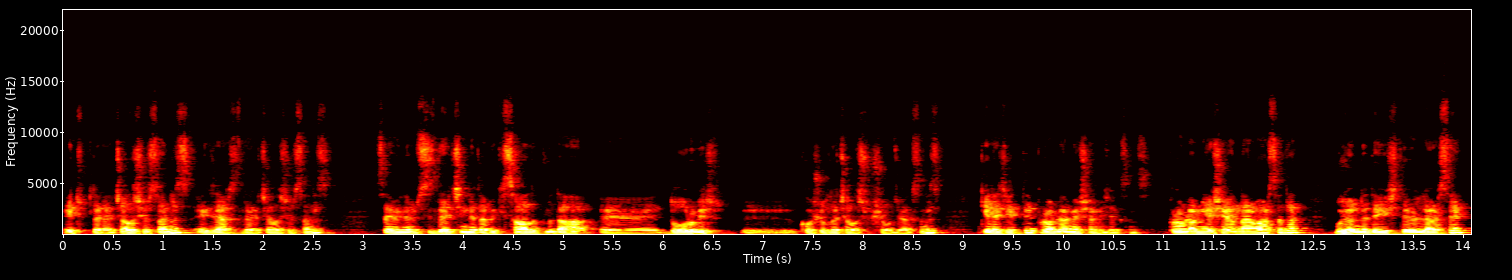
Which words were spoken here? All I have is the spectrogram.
etütlere çalışırsanız, egzersizlere çalışırsanız sevinirim. Sizler için de tabii ki sağlıklı daha e, doğru bir e, koşulda çalışmış olacaksınız. Gelecekte problem yaşamayacaksınız. Problem yaşayanlar varsa da bu yönde değiştirirlerse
